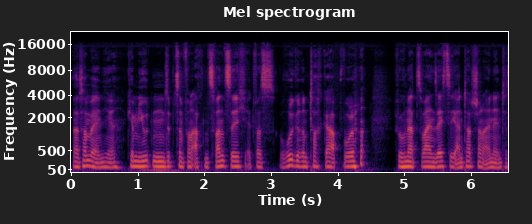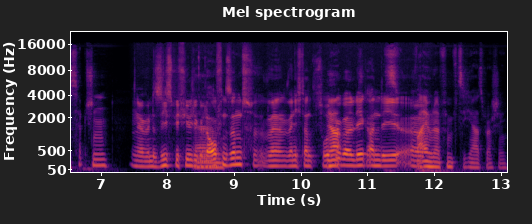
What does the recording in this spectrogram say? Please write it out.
Was haben wir denn hier? Cam Newton, 17 von 28, etwas ruhigeren Tag gehabt wohl. Für 162, ein Touchdown, eine Interception. Ja, wenn du siehst, wie viel die Ähm, gelaufen sind, wenn, wenn ich dann zurück ja. überlege an die, äh, 250 Yards Rushing.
